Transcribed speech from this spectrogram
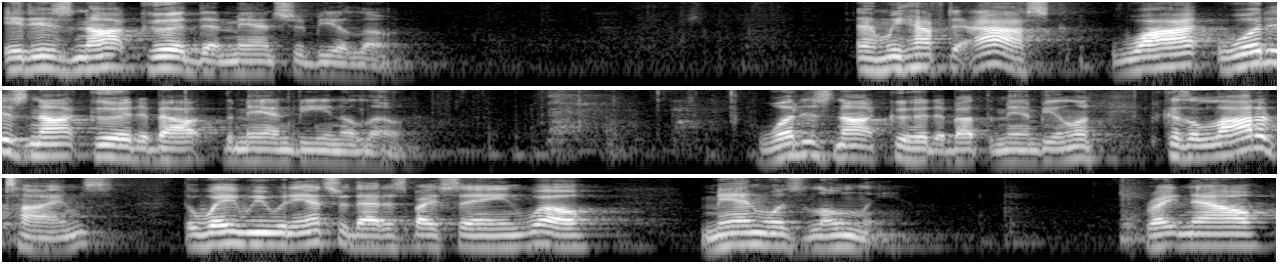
It is not good that man should be alone. And we have to ask, why, what is not good about the man being alone? What is not good about the man being alone? Because a lot of times, the way we would answer that is by saying, well, man was lonely. Right now,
